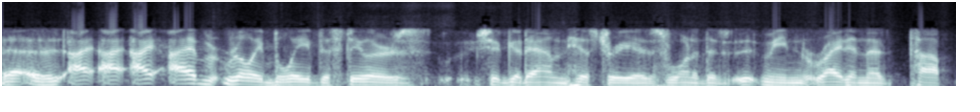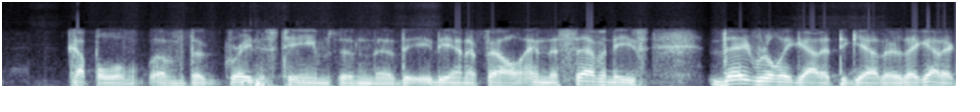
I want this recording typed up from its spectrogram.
Uh, I, I I really believe the Steelers should go down in history as one of the. I mean, right in the top couple of the greatest teams in the, the, the NFL. In the 70s, they really got it together. They got a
